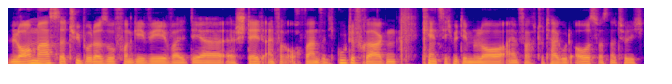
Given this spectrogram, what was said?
Lawmaster-Typ oder so von GW, weil der äh, stellt einfach auch wahnsinnig gute Fragen, kennt sich mit dem Law einfach total gut aus, was natürlich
